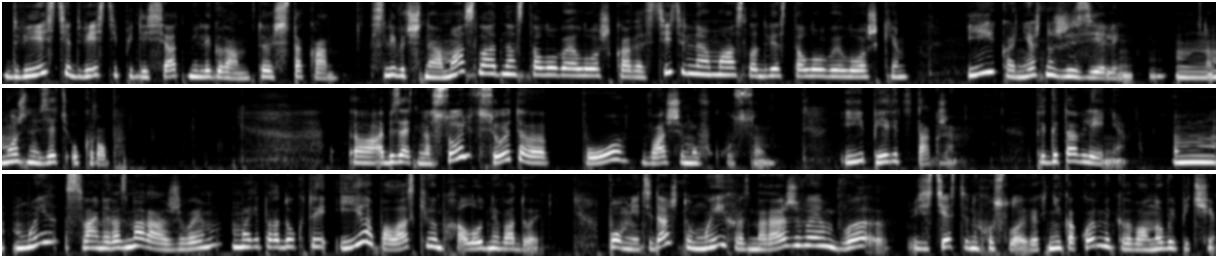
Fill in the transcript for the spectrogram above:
200-250 миллиграмм, то есть стакан. Сливочное масло 1 столовая ложка, растительное масло 2 столовые ложки и, конечно же, зелень. Можно взять укроп. А, обязательно соль, все это по вашему вкусу. И перец также. Приготовление. Мы с вами размораживаем морепродукты и ополаскиваем холодной водой. Помните, да, что мы их размораживаем в естественных условиях, никакой микроволновой печи.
